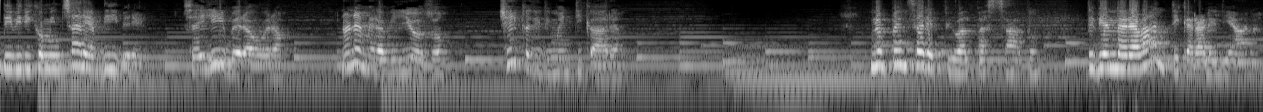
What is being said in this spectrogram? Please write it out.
Devi ricominciare a vivere. Sei libera ora. Non è meraviglioso? Cerca di dimenticare. Non pensare più al passato. Devi andare avanti, cara Liliana.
